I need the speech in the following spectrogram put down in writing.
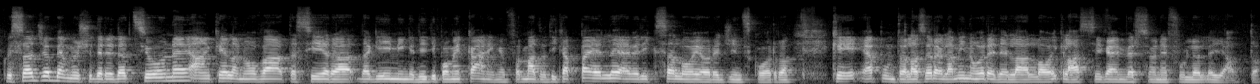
Quest'oggi abbiamo uscito in redazione anche la nuova tastiera da gaming di tipo meccanico in formato TKL HyperX Alloy Origins Core che è appunto la sorella minore della Alloy classica in versione full layout.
